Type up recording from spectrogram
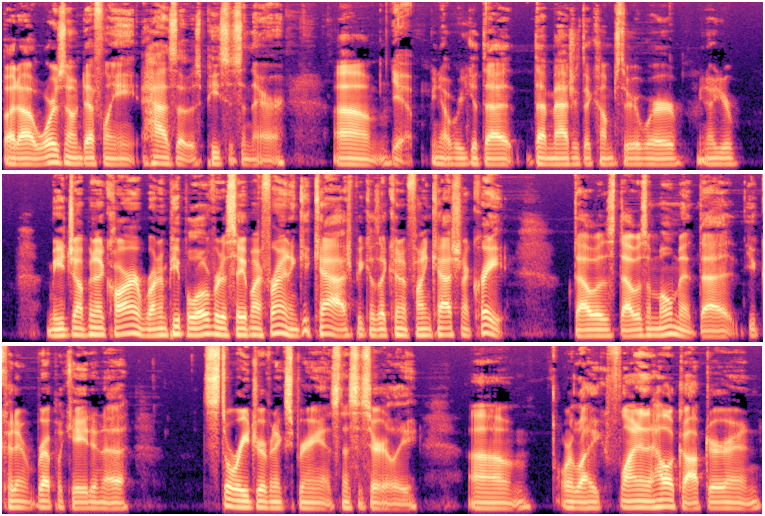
But uh, Warzone definitely has those pieces in there. Um, Yeah, you know, where you get that that magic that comes through where, you know, you're me jumping in a car and running people over to save my friend and get cash because I couldn't find cash in a crate. That was that was a moment that you couldn't replicate in a story driven experience necessarily. Um, or like flying in a helicopter and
